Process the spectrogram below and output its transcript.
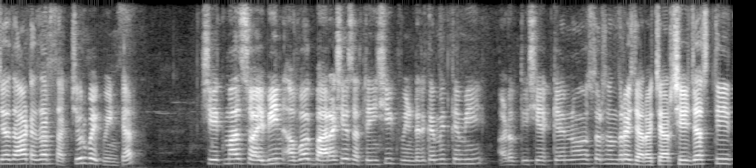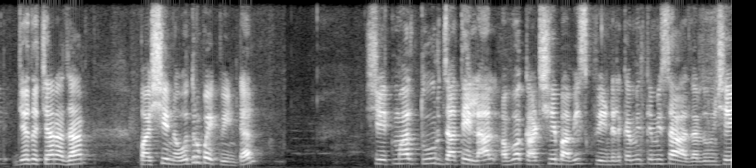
जास्त आठ हजार सातशे रुपये क्विंटल. शेतमाल सोयाबीन अवक बाराशे सत्याऐंशी क्विंटल कमीत कमी अडतीसशे एक्क्याण्णव सरसंद्र चार चारशे जास्तीत जास्त चार हजार पाचशे नव्वद रुपये क्विंटल. शेतमाल तूर जाते लाल अवक आठशे बावीस क्विंटल कमीत कमी सहा हजार दोनशे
